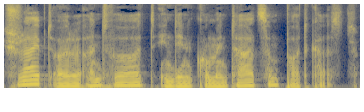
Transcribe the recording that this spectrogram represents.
Schreibt eure Antwort in den Kommentar zum Podcast.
